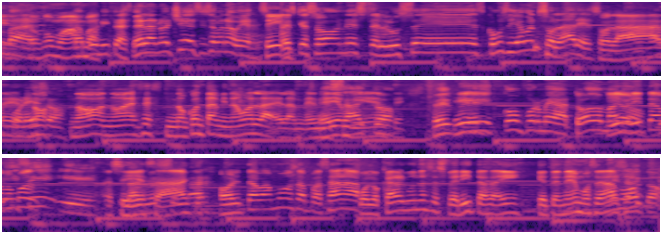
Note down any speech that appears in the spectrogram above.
ámbar. Son como Tan ámbar. bonitas. De la noche sí se van a ver. Sí. Es que son este, luces, ¿cómo se llaman? Solares. Solares. Ah, por no, eso. No, no, es, no contaminamos la- el, medio Exacto. ambiente. Es, Y- es conforme a todo, Mario. ahorita Bici vamos- y Sí, exacto. Ahorita vamos a pasar a colocar algunas esferitas ahí que tenemos, ¿eh, amor? Exacto,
